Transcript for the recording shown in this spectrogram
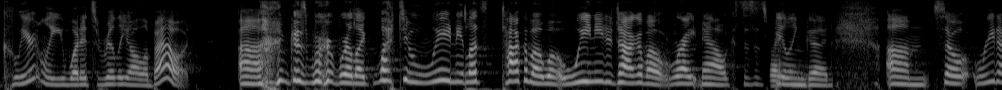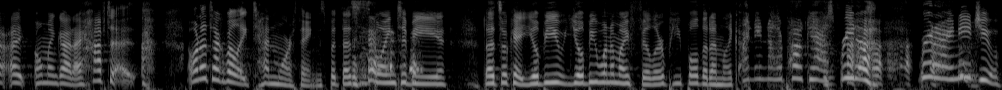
clearly what it's really all about. Because we're, we're like, what do we need? Let's talk about what we need to talk about right now because this is feeling good. Um, so, Rita, I, oh my God, I have to, I want to talk about like 10 more things, but this is going to be, that's okay. You'll be, you'll be one of my filler people that I'm like, I need another podcast. Rita, Rita, I need you.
